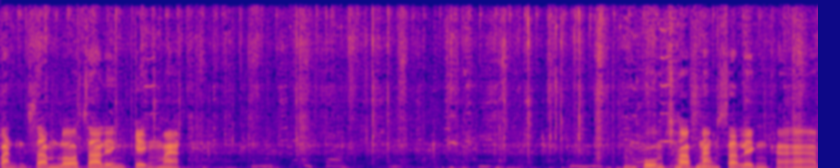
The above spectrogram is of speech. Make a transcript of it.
ปั่นสามล้อซาเล้งเก่งมากน้อง ภูมิชอบนั่งซาเล้งครับ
